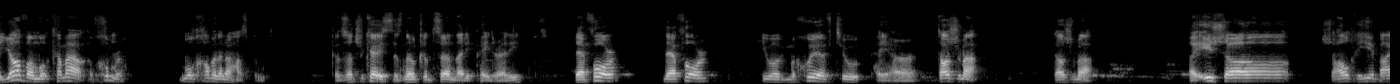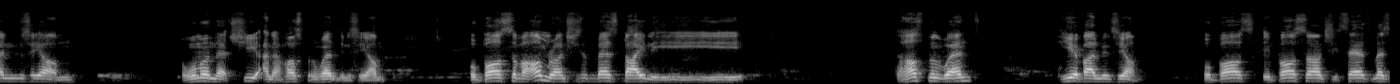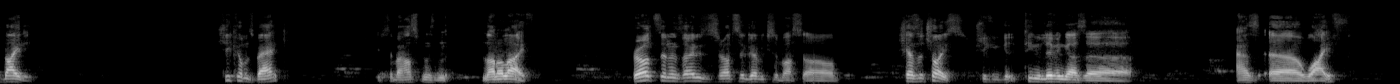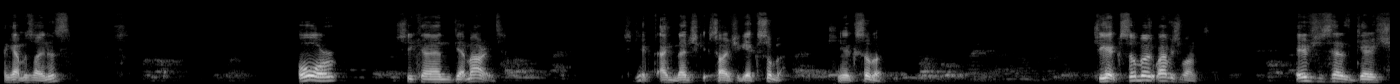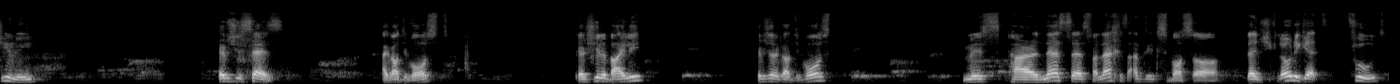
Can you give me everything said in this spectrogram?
Yavam will come out of Chumrah, more Chabad than her husband. Because in such a case, there's no concern that he paid already. Therefore, therefore, he will be mechuyev to pay her. Tashma. Tashma. A woman that she and her husband went in the Siyam. Ubasava Amran, she said, best baili. The husband went here by the Siyam. Ubas, Ibasan, she says, mes baili. She comes back. She said, my husband's not alive. She has a choice. She can continue living as a as a wife and get mazonas, or she can get married. She get and then she get, sorry she get ksuba. She get ksuba. She get ksuba whatever she wants. If she says gershini, if she says I got divorced, gershila baili, if she got divorced, Miss Paraneses Faleches Adikspasa, then she can only get food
